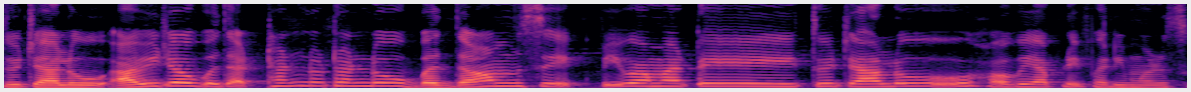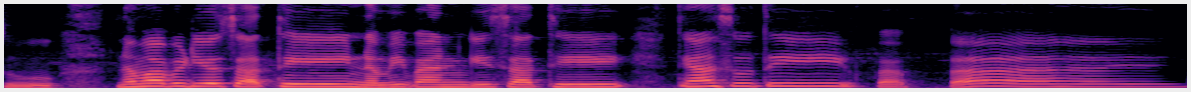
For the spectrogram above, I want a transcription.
તો ચાલો આવી જાઓ બધા ઠંડુ ઠંડુ, બદામ શેક પીવા માટે. તો ચાલો હવે આપણે ફરી મળશું નવા વીડિયો સાથે, નવી વાનગી સાથે. ત્યાં સુધી બાય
